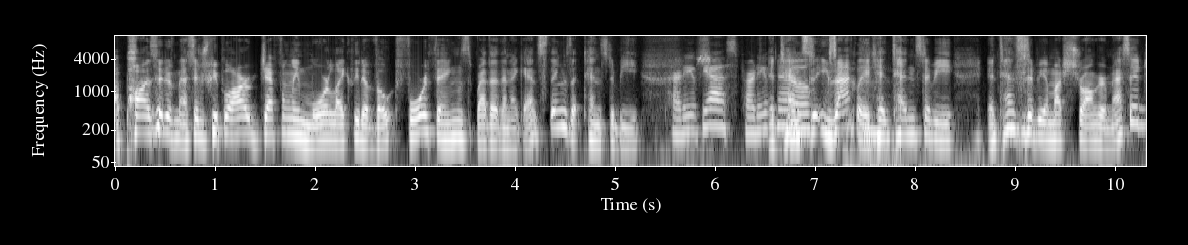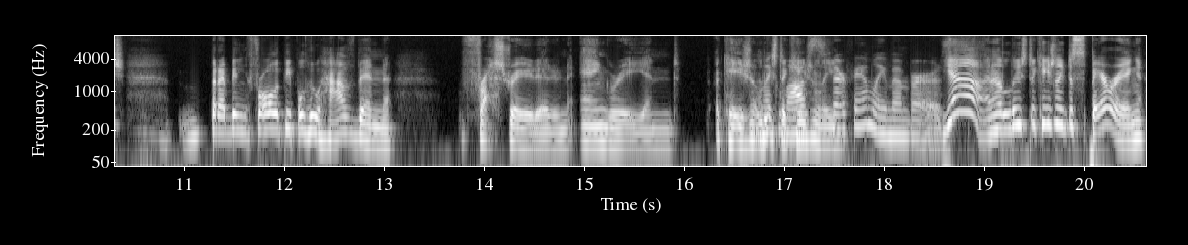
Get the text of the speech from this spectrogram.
a positive message, people are definitely more likely to vote for things rather than against things. That tends to be party of yes, party of it no. Tends to, exactly, it, it tends to be it tends to be a much stronger message. But I mean, for all the people who have been frustrated and angry and occasionally, like at least occasionally, their family members. Yeah, and at least occasionally despairing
